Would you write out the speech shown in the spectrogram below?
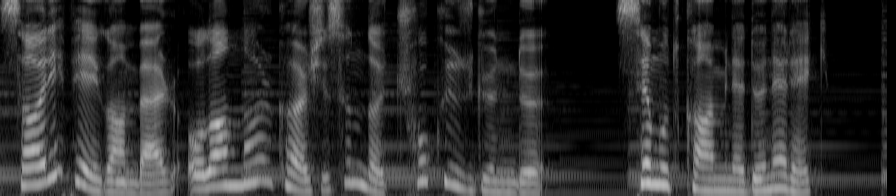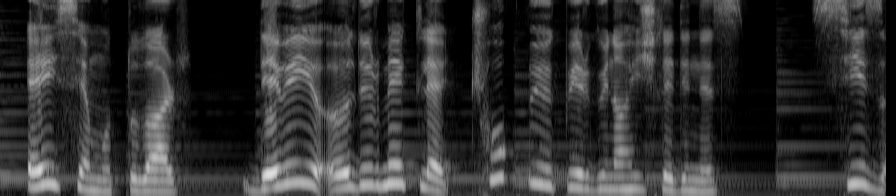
Salih peygamber olanlar karşısında çok üzgündü. Semut kavmine dönerek "Ey Semutlular, deveyi öldürmekle çok büyük bir günah işlediniz. Siz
